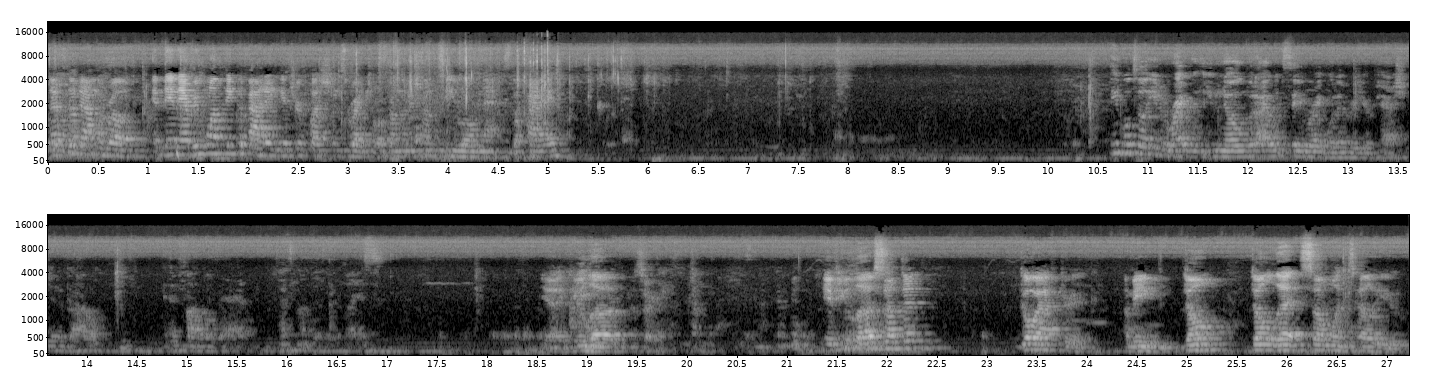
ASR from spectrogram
Let's go down the road. And then everyone think about it and get your questions ready. So I'm gonna come to you all next, okay? People what you know, but I would say write whatever you're passionate about and follow that. That's my best advice. Yeah, if you love, sorry. If you love something, go after it. I mean, don't don't let someone tell you,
